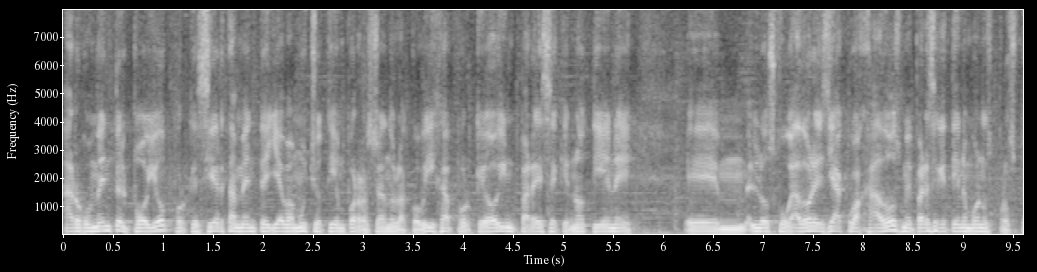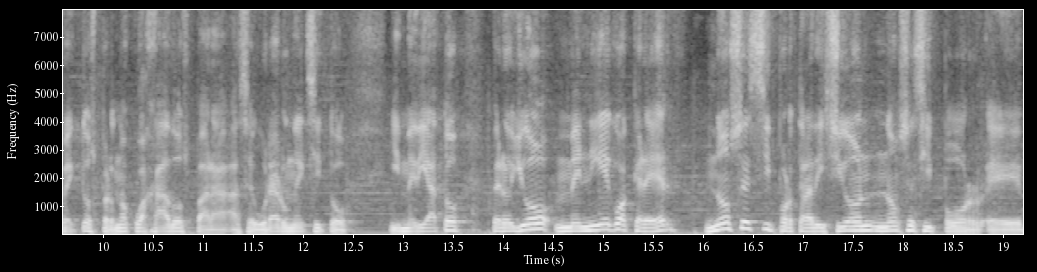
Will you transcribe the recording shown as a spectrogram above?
argumenta el pollo, porque ciertamente lleva mucho tiempo arrastrando la cobija, porque hoy parece que no tiene em, los jugadores ya cuajados, me parece que tiene buenos prospectos, pero no cuajados para asegurar un éxito inmediato, pero yo me niego a creer no sé si por tradición, no sé si por, eh,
